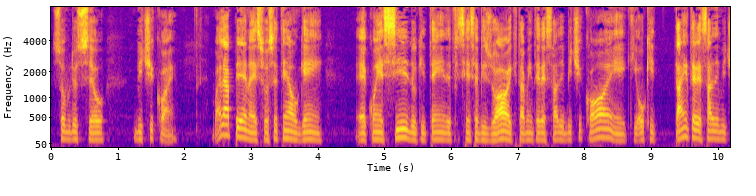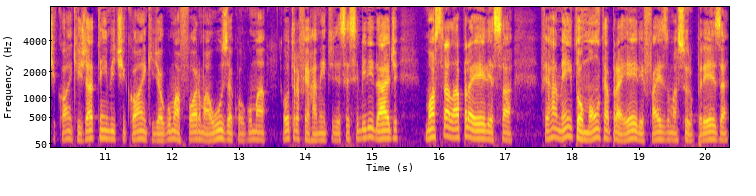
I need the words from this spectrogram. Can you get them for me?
sobre o seu Bitcoin. Vale a pena, e se você tem alguém é, conhecido que tem deficiência visual e que estava interessado em Bitcoin, que, ou que está interessado em Bitcoin, que já tem Bitcoin, que de alguma forma usa com alguma outra ferramenta de acessibilidade, mostra lá para ele essa ferramenta ou monta para ele, faz uma surpresa,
